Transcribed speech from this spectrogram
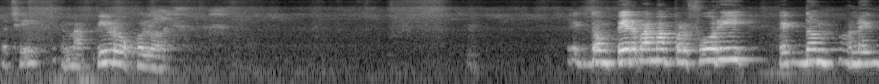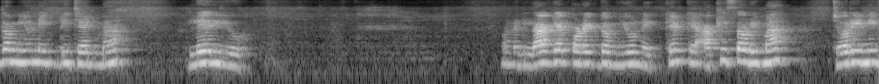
પછી એમાં પીળો કલર એકદમ પહેરવામાં પણ ફોરી એકદમ અને એકદમ યુનિક ડિઝાઇનમાં લેરિયું અને લાગે પણ એકદમ યુનિક કેમ કે આખી સાડીમાં જરીની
